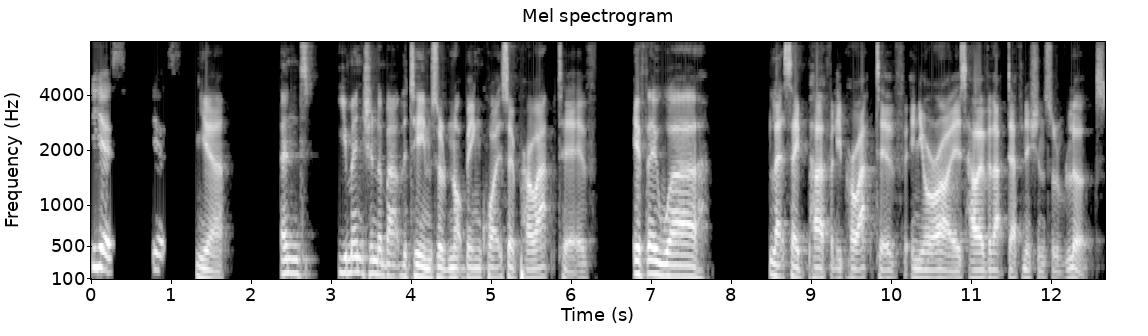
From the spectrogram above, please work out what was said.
Yes. Yes. Yeah. And you mentioned about the team sort of not being quite so proactive. If they were, let's say, perfectly proactive in your eyes, however that definition sort of looks,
